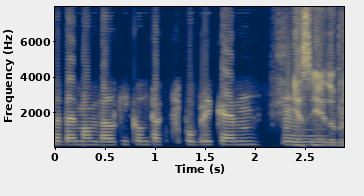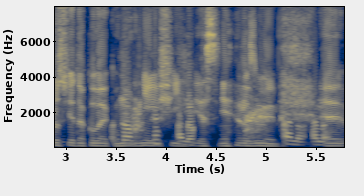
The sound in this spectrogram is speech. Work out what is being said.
sebe, mám velký kontakt s publikem. Jasně, je to prostě takové komornější, to, ano. jasně, rozumím. Ano, ano. Eh,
